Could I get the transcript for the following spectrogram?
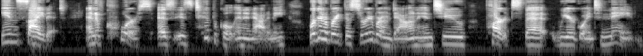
inside it. And of course, as is typical in anatomy, we're going to break the cerebrum down into parts that we are going to name.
